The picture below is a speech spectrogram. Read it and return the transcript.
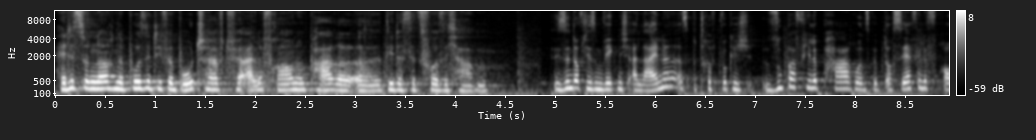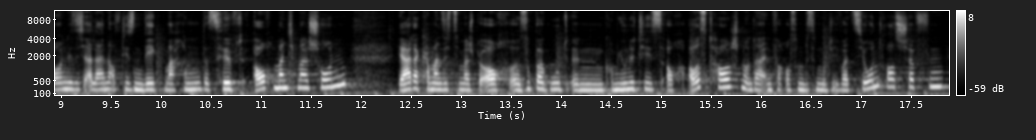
Hättest du noch eine positive Botschaft für alle Frauen und Paare, äh, die das jetzt vor sich haben? Sie sind auf diesem Weg nicht alleine. Es betrifft wirklich super viele Paare und es gibt auch sehr viele Frauen, die sich alleine auf diesen Weg machen. Das hilft auch manchmal schon. Ja, da kann man sich zum Beispiel auch äh, super gut in Communities auch austauschen und da einfach auch so ein bisschen Motivation draus schöpfen.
